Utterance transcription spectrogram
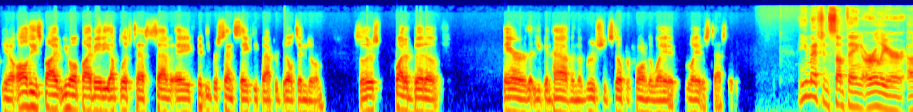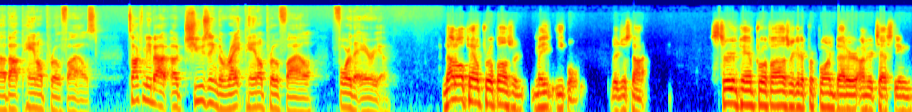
You know, all these five UL 580 uplift tests have a 50% safety factor built into them. So there's quite a bit of error that you can have, and the roof should still perform the way it, the way it was tested. You mentioned something earlier about panel profiles. Talk to me about uh, choosing the right panel profile for the area. Not all panel profiles are made equal. They're just not. Certain panel profiles are going to perform better under testing,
